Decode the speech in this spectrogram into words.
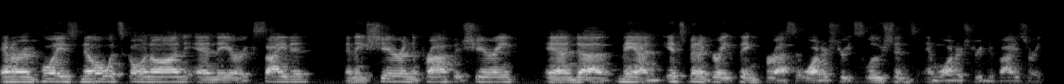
and our employees know what's going on, and they are excited, and they share in the profit sharing. And uh, man, it's been a great thing for us at Water Street Solutions and Water Street Advisory.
